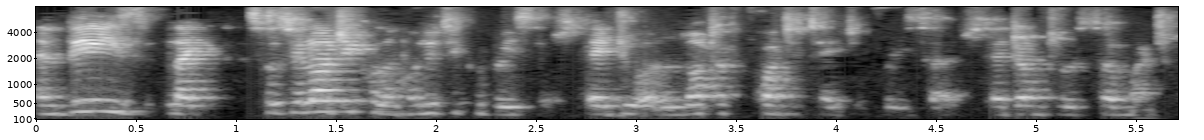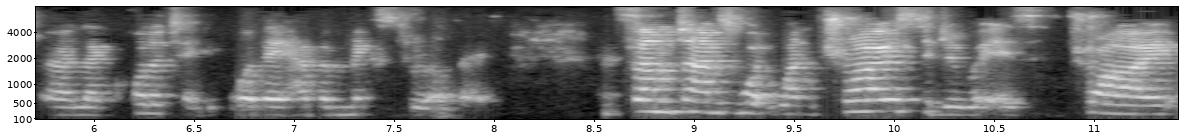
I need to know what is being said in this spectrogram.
And these, like sociological and political research, they do a lot of quantitative research. They don't do so much uh, like qualitative, or they have a mixture of it. And sometimes what one tries to do is try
